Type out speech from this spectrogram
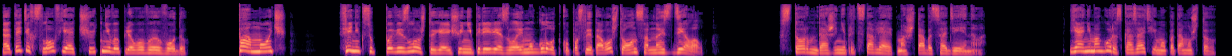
От этих слов я чуть не выплевываю воду. Помочь? Фениксу повезло, что я еще не перерезала ему глотку после того, что он со мной сделал. Сторм даже не представляет масштабы содеянного. Я не могу рассказать ему, потому что,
